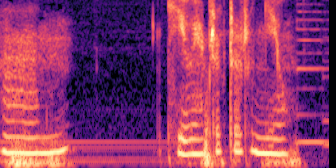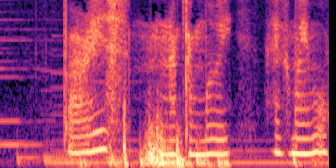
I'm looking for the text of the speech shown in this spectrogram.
À, chiều em rất rất rất nhiều. Paris 5 tháng 10 2021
